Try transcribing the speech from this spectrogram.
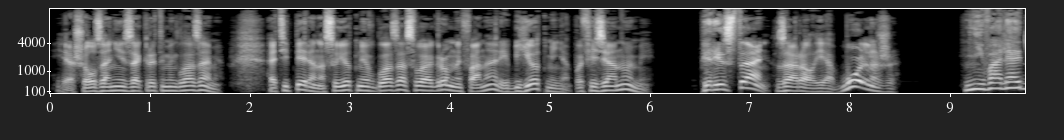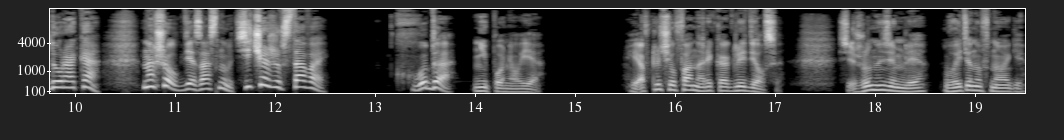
Я шел за ней с закрытыми глазами. А теперь она сует мне в глаза свой огромный фонарь и бьет меня по физиономии. «Перестань!» — заорал я. «Больно же!» «Не валяй дурака! Нашел, где заснуть. Сейчас же вставай!» «Куда?» — не понял я. Я включил фонарик и огляделся. Сижу на земле, вытянув ноги,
